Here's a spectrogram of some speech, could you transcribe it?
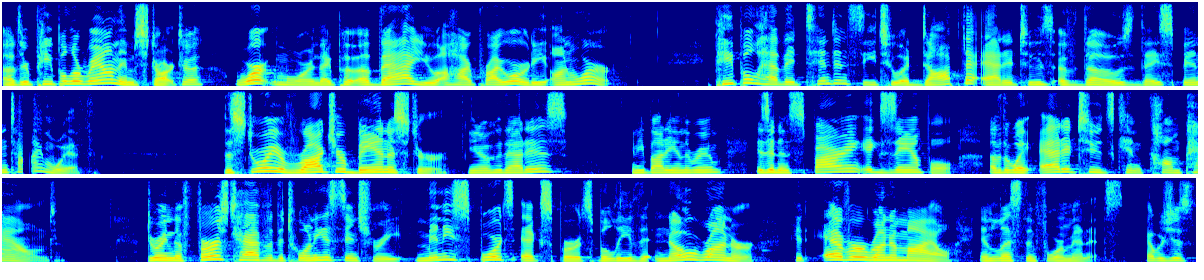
other people around them start to work more and they put a value, a high priority on work. People have a tendency to adopt the attitudes of those they spend time with. The story of Roger Bannister, you know who that is? Anybody in the room? Is an inspiring example of the way attitudes can compound. During the first half of the 20th century, many sports experts believed that no runner could ever run a mile in less than four minutes. That was just,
